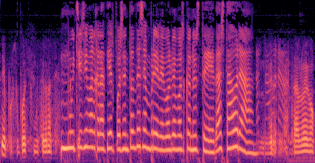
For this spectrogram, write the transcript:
sí, por supuesto. Muchas gracias. Muchísimas gracias. Pues entonces en breve volvemos con usted. Hasta ahora. Hasta luego.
